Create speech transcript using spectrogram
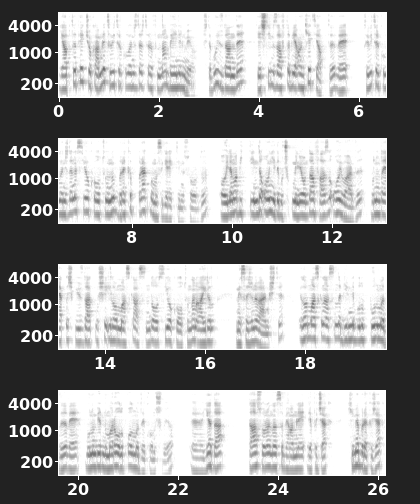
Yaptığı pek çok hamle Twitter kullanıcıları tarafından beğenilmiyor. İşte bu yüzden de geçtiğimiz hafta bir anket yaptı ve Twitter kullanıcılarına CEO koltuğunu bırakıp bırakmaması gerektiğini sordu. Oylama bittiğinde 17,5 milyondan fazla oy vardı. Bunun da yaklaşık %60'ı Elon Musk'a aslında o CEO koltuğundan ayrıl mesajını vermişti. Elon Musk'ın aslında birini bulup bulmadığı ve bunun bir numara olup olmadığı konuşuluyor. Ee, ya da daha sonra nasıl bir hamle yapacak kime bırakacak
